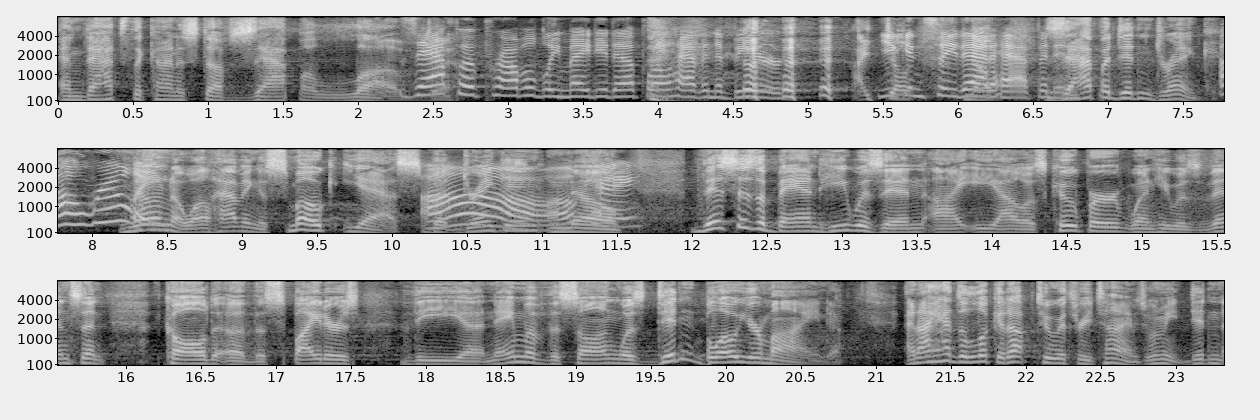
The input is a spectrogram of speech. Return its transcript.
And that's the kind of stuff Zappa loved. Zappa probably made it up while having a beer. I You can see that no, happening. Zappa didn't drink. Oh, really? No, no. While having a smoke, yes, but Oh, drinking, no. okay. This is a band he was in, i.e., Alice Cooper, when he was Vincent, called uh, The Spiders. The uh, name of the song was Didn't Blow Your Mind. And I had to look it up two or three times. What do you mean? Didn't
